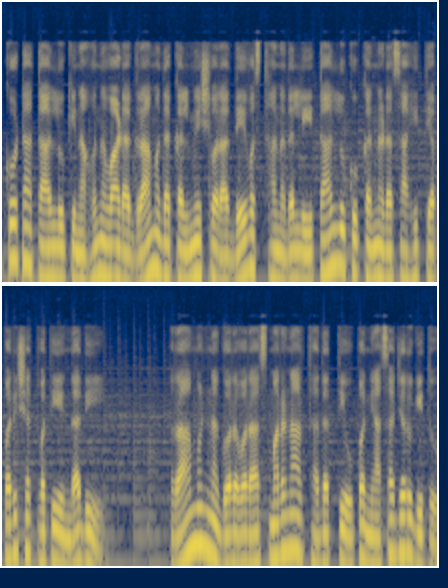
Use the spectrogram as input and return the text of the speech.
ತಿಕೋಟ ತಾಲ್ಲೂಕಿನ ಹೊನವಾಡ ಗ್ರಾಮದ ಕಲ್ಮೇಶ್ವರ ದೇವಸ್ಥಾನದಲ್ಲಿ ತಾಲ್ಲೂಕು ಕನ್ನಡ ಸಾಹಿತ್ಯ ಪರಿಷತ್ ವತಿಯಿಂದ ದಿ. ರಾಮಣ್ಣ ಗೊರವರ ಸ್ಮರಣಾರ್ಥ ದತ್ತಿ ಉಪನ್ಯಾಸ ಜರುಗಿತು.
